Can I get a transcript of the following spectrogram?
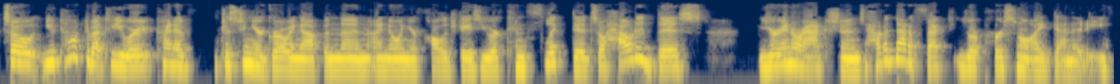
So you talked about too, you were kind of just in your growing up and then I know in your college days you were conflicted. So how did this your interactions, how did that affect your personal identity?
